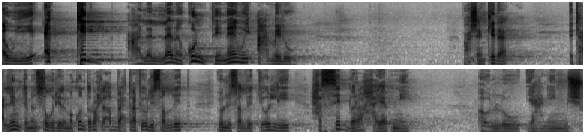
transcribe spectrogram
أو يأكد على اللي أنا كنت ناوي أعمله. عشان كده اتعلمت من صغري لما كنت أروح لأب اعتراف يقول لي صليت يقول لي صليت يقول لي حسيت براحة يا ابني. أقول له يعني مش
